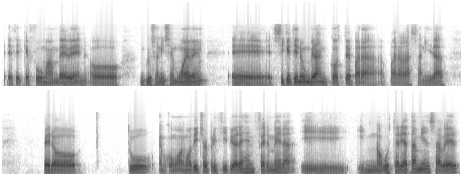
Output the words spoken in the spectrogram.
es decir, que fuman, beben o incluso ni se mueven, eh, sí que tiene un gran coste para, la sanidad. Pero tú, como hemos dicho al principio, eres enfermera y, nos gustaría también saber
